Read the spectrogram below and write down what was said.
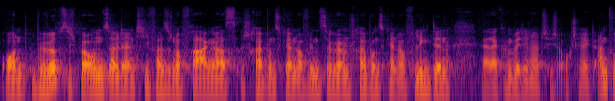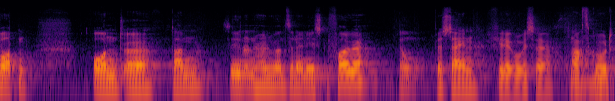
und bewirbst dich bei uns. Alternativ, falls du noch Fragen hast, schreib uns gerne auf Instagram, schreib uns gerne auf LinkedIn. Ja, da können wir dir natürlich auch direkt antworten. Und äh, dann sehen und hören wir uns in der nächsten Folge. Jo. Bis dahin, viele Grüße, macht's gut.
